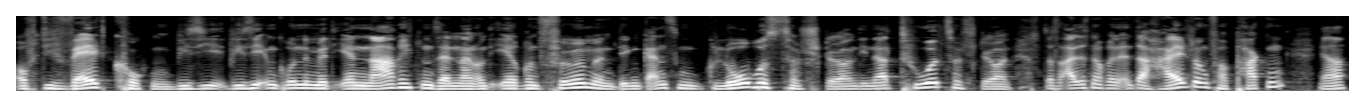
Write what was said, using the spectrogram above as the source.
auf die Welt gucken, wie sie, wie sie im Grunde mit ihren Nachrichtensendern und ihren Firmen den ganzen Globus zerstören, die Natur zerstören, das alles noch in Unterhaltung verpacken, ja,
